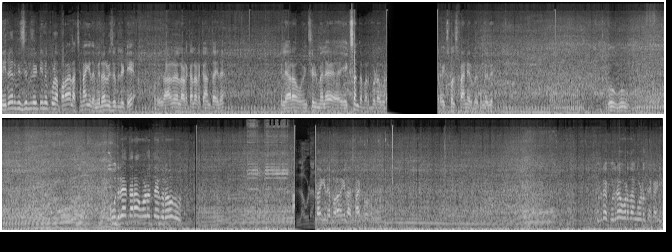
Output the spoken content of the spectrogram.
ಮಿರರ್ ವಿಸಿಬಿಲಿಟಿನೂ ಕೂಡ ಪರವಾಗಿಲ್ಲ ಚೆನ್ನಾಗಿದೆ ಮಿರರ್ ವಿಸಿಬಿಲಿಟಿ ಇದಾಗಲೇ ಲಡ್ಕ ಲಡ್ಕ ಅಂತ ಇದೆ. ಇಲ್ಲಿ ಯಾರೋ ವಿಂಡ್ಶೀಲ್ಡ್ ಮೇಲೆ ಎಕ್ಸ್ ಅಂತ ಬರ್ದ್ಬಿಡೋ ಎಕ್ಸ್ಪಲ್ಸ್ ಫ್ಯಾನ್ ಇರಬೇಕು ಮೇ ಬಿ ಹೂ ಹೂ ಕುದುರೆ ಥರ ಓಡುತ್ತೆ ಗುರು. ಆಗಿದೆ ಪರವಾಗಿಲ್ಲ ಸಾಕು. ಕುದುರೆ ಕುದುರೆ ಓಡ್ದಂಗೆ ಓಡುತ್ತೆ ಗಾಡಿ.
